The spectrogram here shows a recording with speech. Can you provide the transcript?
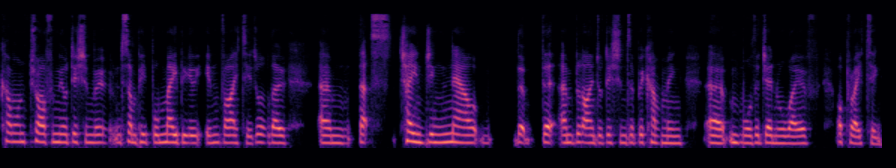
come on trial from the audition route, and some people may be invited, although um, that's changing now that that and blind auditions are becoming uh, more the general way of operating.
